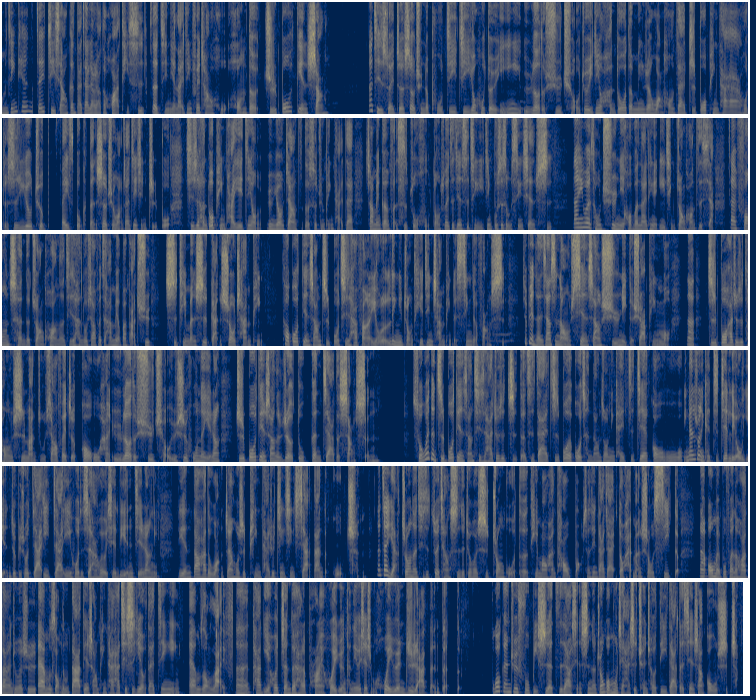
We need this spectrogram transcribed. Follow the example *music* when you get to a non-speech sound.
我们今天这一集想要跟大家聊聊的话题是这几年来已经非常火红的直播电商。那其实随着社群的普及及用户对于影音娱乐的需求，就已经有很多的名人网红在直播平台啊，或者是 YouTube、Facebook 等社群网站进行直播。其实很多品牌也已经有运用这样子的社群平台在上面跟粉丝做互动，所以这件事情已经不是什么新鲜事。但因为从去年 COVID-19 的疫情状况之下，在封城的状况呢，其实很多消费者还没有办法去实体门市感受产品，透过电商直播，其实它反而有了另一种贴近产品的新的方式，就变成像是那种线上虚拟的 shopping mall。那直播它就是同时满足消费者购物和娱乐的需求，于是乎呢，也让直播电商的热度更加的上升。所谓的直播电商，其实它就是指的是在直播的过程当中，你可以直接购物，应该是说你可以直接留言，就比如说加一加一，或者是它会有一些连接，让你连到它的网站或是平台去进行下单的过程。那在亚洲呢，其实最强势的就会是中国的天猫和淘宝，相信大家也都还蛮熟悉的。那欧美部分的话，当然就会是 Amazon 那么大的电商平台，它其实也有在经营 Amazon Life，。那它也会针对它的 Prime 会员，可能有一些什么会员日啊等等的。不过，根据富比士的资料显示呢，中国目前还是全球第一大的线上购物市场。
